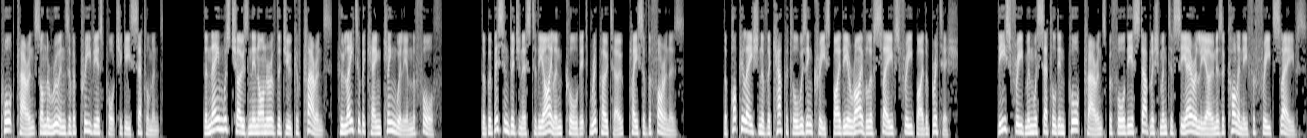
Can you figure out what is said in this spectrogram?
Port Clarence on the ruins of a previous Portuguese settlement. The name was chosen in honor of the Duke of Clarence, who later became King William IV. The Babis indigenous to the island called it Ripoto, place of the foreigners. The population of the capital was increased by the arrival of slaves freed by the British. These freedmen were settled in Port Clarence before the establishment of Sierra Leone as a colony for freed slaves.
